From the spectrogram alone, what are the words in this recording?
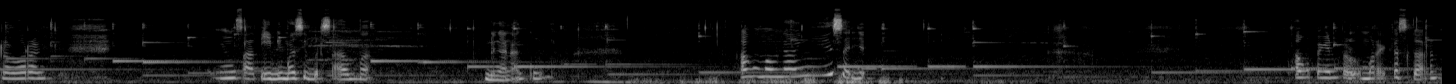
orang-orang yang saat ini masih bersama dengan aku aku mau nangis saja aku pengen peluk mereka sekarang.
